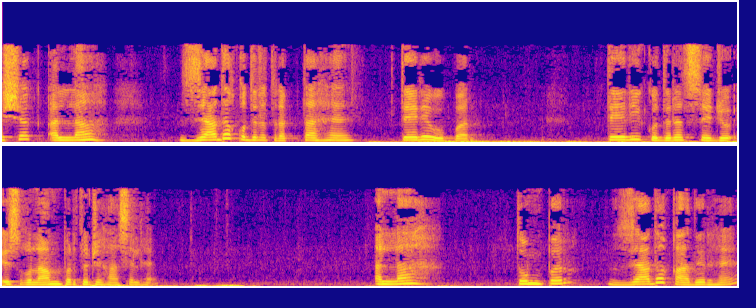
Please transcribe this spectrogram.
شک اللہ زیادہ قدرت رکھتا ہے تیرے اوپر، تیری قدرت سے جو اس غلام پر تجھے حاصل ہے۔ اللہ تم پر زیادہ قادر ہے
